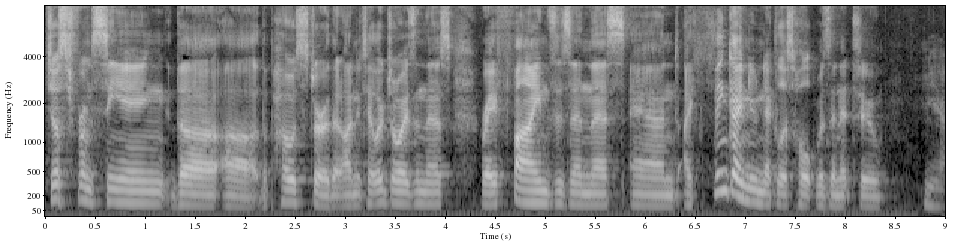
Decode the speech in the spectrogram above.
just from seeing the uh, the poster that Anya Taylor Joy is in this, Ralph Fiennes is in this, and I think I knew Nicholas Hoult was in it too. yeah.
